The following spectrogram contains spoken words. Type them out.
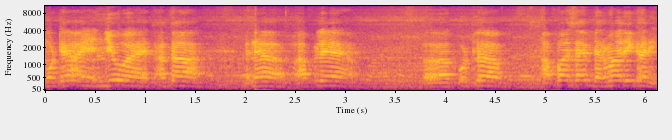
मोठ्या एन जी ओ आहेत. आता न- आपले कुठलं आप्पासाहेब धर्माधिकारी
